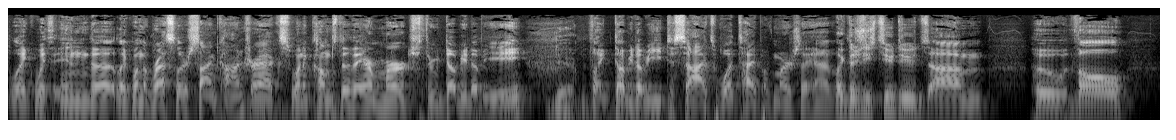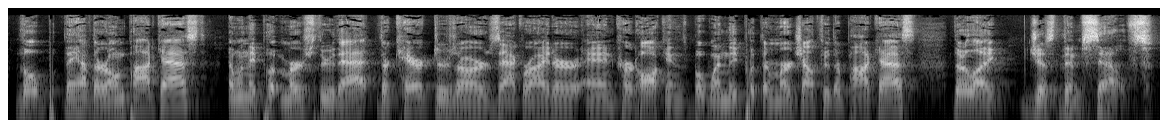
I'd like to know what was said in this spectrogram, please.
like within the like when the wrestlers sign contracts when it comes to their merch through WWE. Yeah. like WWE decides what type of merch they have. Like there's these two dudes um, who they'll they'll they have their own podcast. And when they put merch through that, their characters are Zack Ryder and Kurt Hawkins. But when they put their merch out through their podcast, they're like just themselves.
